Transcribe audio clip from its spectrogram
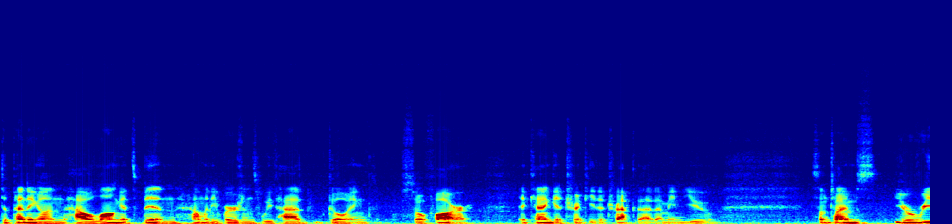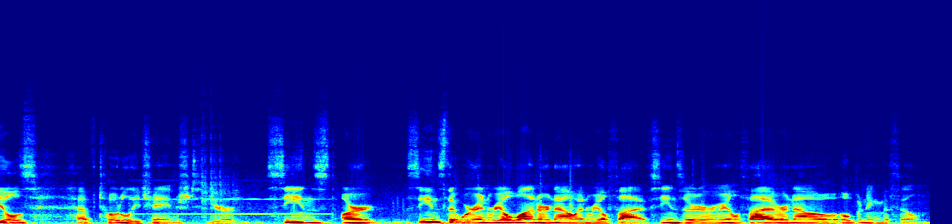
depending on how long it's been, how many versions we've had going so far, it can get tricky to track that. I mean, you sometimes your reels have totally changed. Your scenes are scenes that were in reel one are now in reel five. Scenes that are in reel five are now opening the film.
